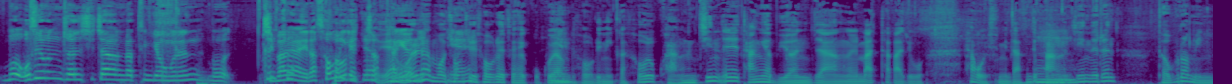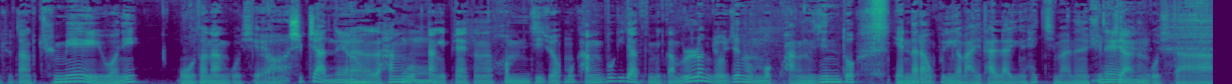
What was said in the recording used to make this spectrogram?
뭐 오세훈 전 시장 같은 경우는 뭐 지방이 그렇죠. 아니라 서울이겠죠. 예, 당연히. 원래 뭐 정치 예. 서울에서 했고 고향도 예. 서울이니까 서울 광진을 당협위원장을 맡아가지고 하고 있습니다. 근데 음. 광진을은 더불어민주당 추미애 의원이 오선한 곳이에요. 아, 쉽지 않네요. 어, 한국당 음. 입장에서는 험지죠. 뭐 강북이지 않습니까? 물론 요즘은 뭐 광진도 옛날하고 분위기가 많이 달라지긴 했지만은 쉽지 네. 않은 곳이다.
